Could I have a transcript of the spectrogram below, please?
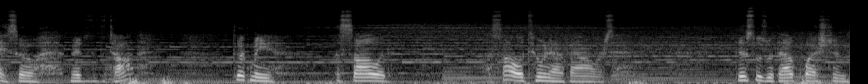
Okay, so made it to the top. Took me a solid, a solid two and a half hours. This was without question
